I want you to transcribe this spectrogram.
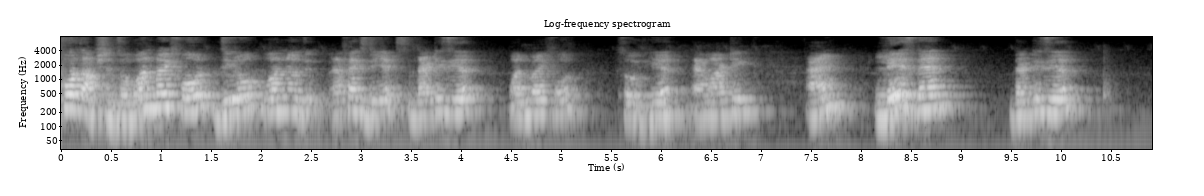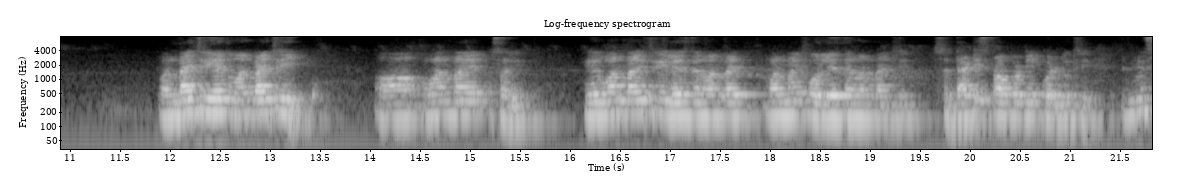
फोर्थ ऑप्शन सो वन बाई फोर जीरो वन एफ एक्स डी एक्स दैट इज हियर वन बाई फोर सो हियर एम आर टिक एंड लेस देन दैट इज हियर वन बाई थ्री है तो वन बाई थ्री वन बाई सॉरी here 1 by 3 less than 1 by 1 by 4 less than 1 by 3 so that is property equal to 3 it means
